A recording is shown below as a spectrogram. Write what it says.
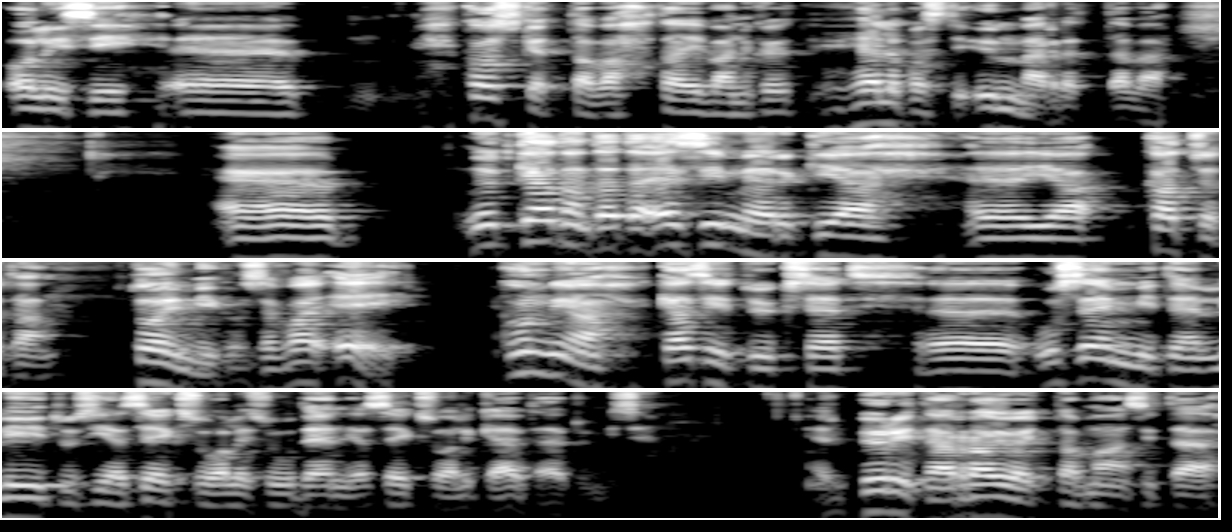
olisi eh, koskettava tai niin helposti ymmärrettävä. Nyt käytän tätä esimerkkiä ja katsotaan, toimiiko se vai ei. Kunniakäsitykset useimmiten liittyy siihen seksuaalisuuteen ja seksuaalikäytäytymiseen. Eli pyritään rajoittamaan sitä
